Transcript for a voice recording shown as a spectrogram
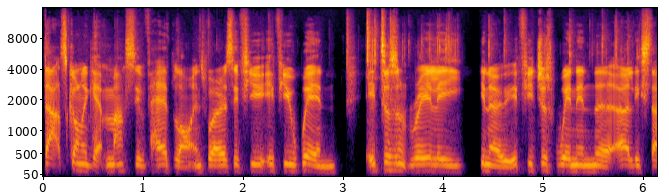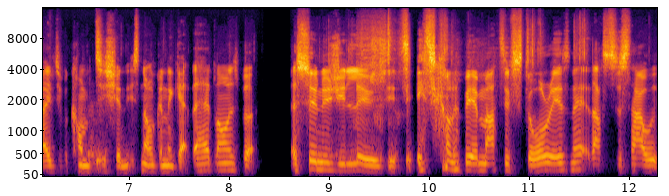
that's going to get massive headlines. Whereas if you if you win, it doesn't really, you know, if you just win in the early stage of a competition, it's not going to get the headlines. But as soon as you lose, it's it's going to be a massive story, isn't it? That's just how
